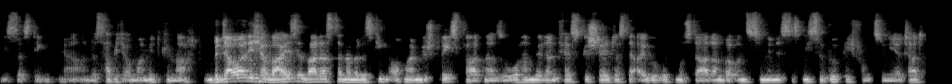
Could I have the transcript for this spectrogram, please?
hieß das Ding. Ja, und das habe ich auch mal mitgemacht. Und bedauerlicherweise war das dann, aber das ging auch meinem Gesprächspartner so, haben wir dann festgestellt, dass der Algorithmus da dann bei uns zumindest nicht so wirklich funktioniert hat,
